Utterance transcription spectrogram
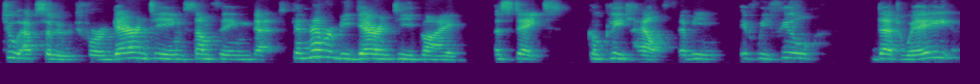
too absolute, for guaranteeing something that can never be guaranteed by a state, complete health. I mean, if we feel that way,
